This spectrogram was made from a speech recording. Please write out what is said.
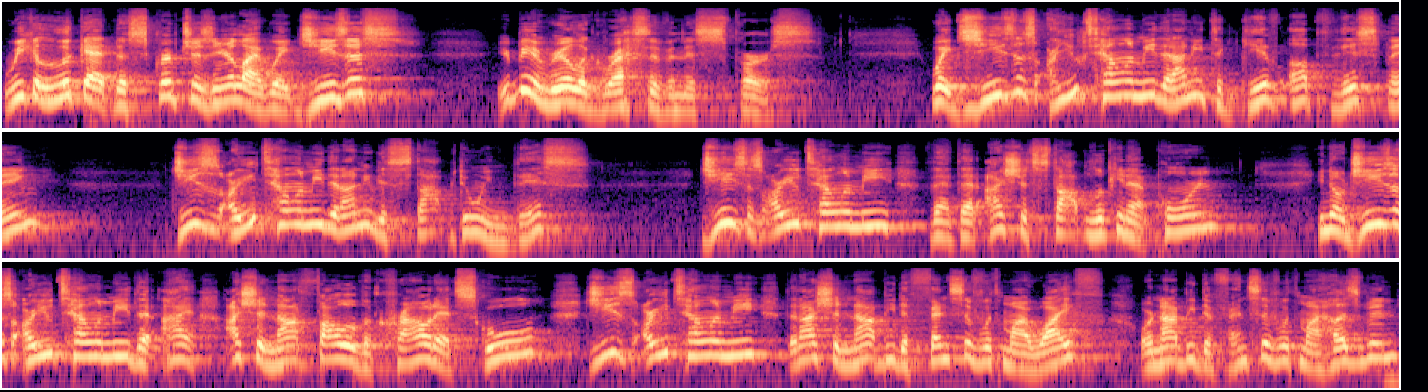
We can look at the scriptures and you're like, wait, Jesus, you're being real aggressive in this verse. Wait, Jesus, are you telling me that I need to give up this thing? Jesus, are you telling me that I need to stop doing this? Jesus, are you telling me that, that I should stop looking at porn? You know, Jesus, are you telling me that I, I should not follow the crowd at school? Jesus, are you telling me that I should not be defensive with my wife or not be defensive with my husband?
